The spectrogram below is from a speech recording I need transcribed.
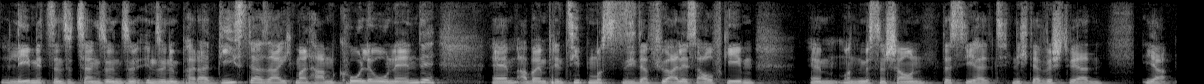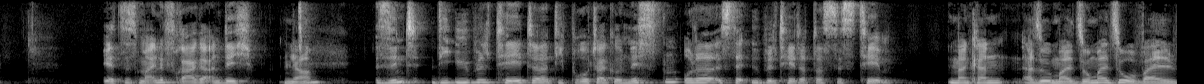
Leben jetzt dann sozusagen so in, so in so einem Paradies da, sage ich mal, haben Kohle ohne Ende ähm, aber im Prinzip mussten sie dafür alles aufgeben ähm, und müssen schauen, dass sie halt nicht erwischt werden. Ja. Jetzt ist meine Frage an dich. Ja. Sind die Übeltäter die Protagonisten oder ist der Übeltäter das System? Man kann, also mal so, mal so, weil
